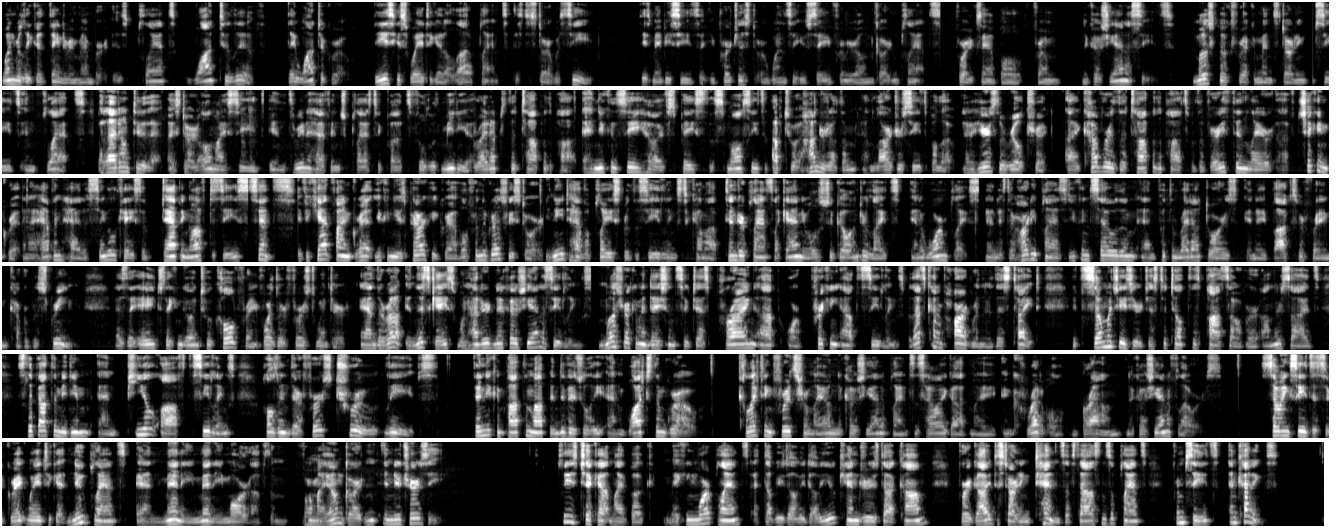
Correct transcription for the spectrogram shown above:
One really good thing to remember is plants want to live. They want to grow. The easiest way to get a lot of plants is to start with seed. These may be seeds that you purchased or ones that you saved from your own garden plants. For example, from Nicotiana seeds. Most books recommend starting seeds in flats, but I don't do that. I start all my seeds in three and a half inch plastic pots filled with media right up to the top of the pot. And you can see how I've spaced the small seeds up to a hundred of them and larger seeds below. Now here's the real trick. I cover the top of the pots with a very thin layer of chicken grit, and I haven't had a single case of damping off disease since. If you can't find grit, you can use parakeet gravel from the grocery store. You need to have a place for the seedlings to come up. Tender plants like annuals should go under lights in a warm place. And if they're hardy plants, you can sow them and put them right outdoors in a box or frame covered with screen. As they age, they can go into a cold frame for their first winter. And they're up, in this case, 100 Nicotiana seedlings. Most recommendations suggest prying up or pricking out the seedlings, but that's kind of hard when they're this tight. It's so much easier just to tilt the pots over on their sides, slip out the medium, and peel off the seedlings holding their first true leaves. Then you can pot them up individually and watch them grow. Collecting fruits from my own Nicotiana plants is how I got my incredible brown Nicotiana flowers. Sowing seeds is a great way to get new plants and many, many more of them for my own garden in New Jersey. Please check out my book, Making More Plants, at www.kendruse.com for a guide to starting tens of thousands of plants from seeds and cuttings.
